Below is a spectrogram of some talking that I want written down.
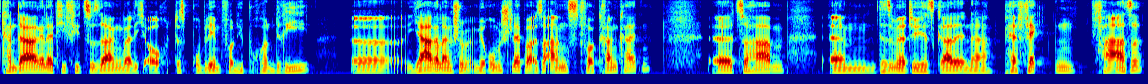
kann da relativ viel zu sagen, weil ich auch das Problem von Hypochondrie äh, jahrelang schon mit mir rumschleppe, also Angst vor Krankheiten äh, zu haben. Ähm, da sind wir natürlich jetzt gerade in einer perfekten Phase,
